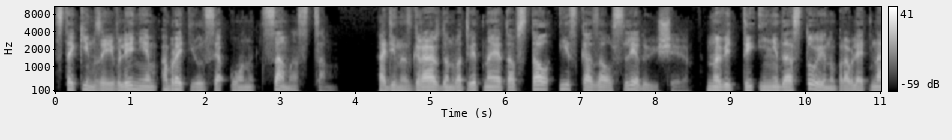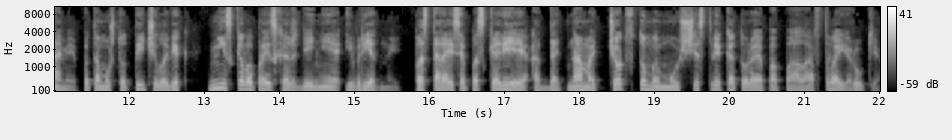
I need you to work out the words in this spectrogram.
С таким заявлением обратился он к самосцам. Один из граждан в ответ на это встал и сказал следующее. «Но ведь ты и недостоин управлять нами, потому что ты человек низкого происхождения и вредный. Постарайся поскорее отдать нам отчет в том имуществе, которое попало в твои руки».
